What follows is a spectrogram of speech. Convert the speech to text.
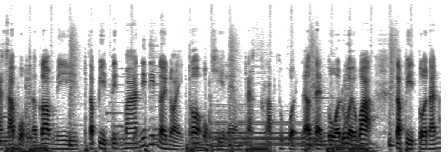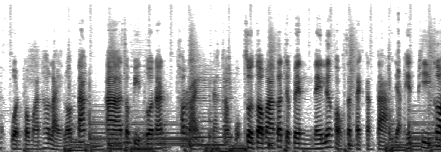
นะครับผมแล้วก็มีสปีดติดมานิดๆหน่อยๆ ก็โอเคแล้วนะครับ ทุกคนแล้วแต่ตัวด้วยว่าสปีดตัวนั้นควรประมาณเท่าไหร่เราตั้งอ่าสปีดตัวนั้นเท่าไหร่นะครับผมส่วนต่อมาก็จะเป็นในเรื่องของสแต็กต่างๆ อย่าง HP ก็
